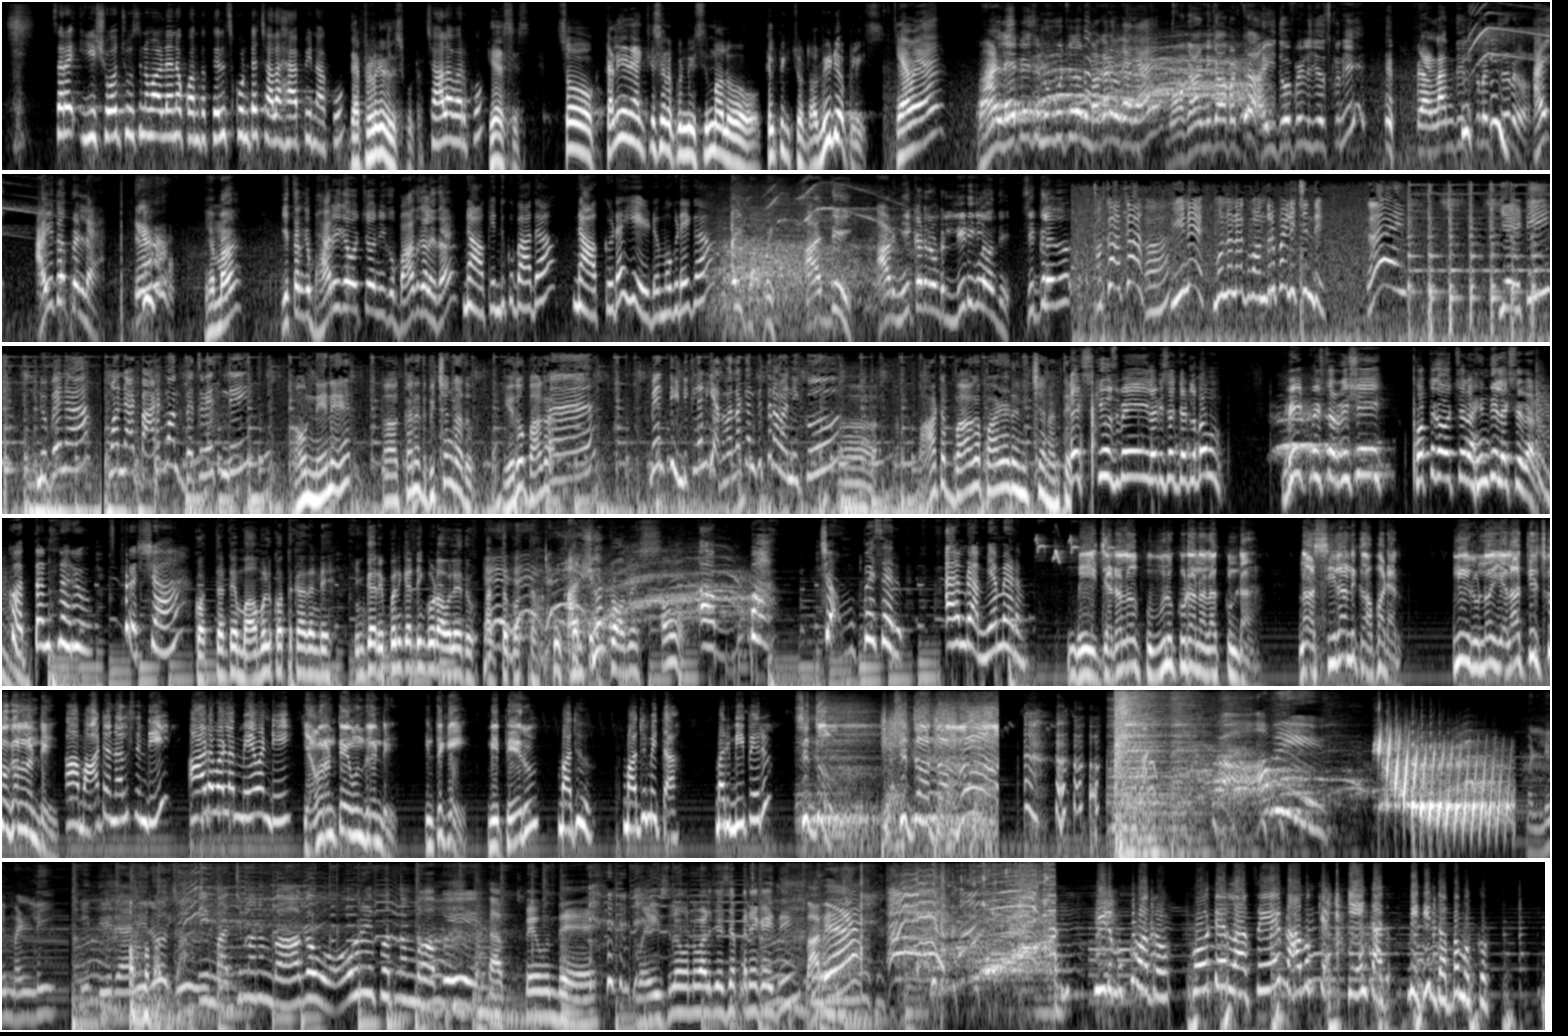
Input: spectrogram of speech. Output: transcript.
సరే ఈ షో చూసిన వాళ్ళైనా కొంత తెలుసుకుంటే చాలా హ్యాపీ నాకు. చాలా వరకు. సో కళ్యాణ్ యాక్ట్ చేసిన కొన్ని సినిమాలు క్లిప్పింగ్ చూద్దాం వీడియో ప్లీజ్. ఏమయ్యా? వాళ్ళు లేపేసి నువ్వు కూర్చున్నావు మగడవు కదా? మొగాడిని కాబట్టి ఐదో పెళ్ళి చేసుకుని పెళ్ళాన్ని తీసుకుని ఐదో పెళ్ళా? ఏమ్మా? ఇతనికి భారీగా వచ్చావు నీకు బాధగా లేదా నాకెందుకు బాధ? నాకు కూడా ఏడు మొగుడేగా. అయ్యి బాబాయ్ అది ఆవిడ నీకడ రెండు లీడింగ్లో ఉంది. సిగ్గులేదు? అక్క అక్క ఈయనే మొన్న నాకు వంద రూపాయలు ఇచ్చింది. ఏటి? నువ్వేనా? మొన్న పాటకు మనకు బెచ్చవేసింది అవును నేనే. కానీ అది బిచ్చం కాదు. ఏదో బాగా. మేము తిండికిలని ఎదవల్లా కనిపిస్తున్నావా నీకు? పాట బాగా పాడాడని ఇచ్చాను అంతే. Excuse me ladies and gentlemen meet mister Rishi కొత్తగా వచ్చిన హిందీ లెక్చరర్ కొత్త అంటున్నారు. ఫ్రెషా కొత్త అంటే మామూలు కొత్త కాదండి. ఇంకా రిబ్బన్ కటింగ్ కూడా అవ్వలేదు. అంత కొత్త. ప్రామిస్ అబ్బా చంపేశారు. I'm Ramya madam. మీ జడలో పువ్వులు కూడా నలగకుండా నా శీలాన్ని కాపాడారు. మీ రుణం ఎలా తీర్చుకోగలనండి? ఆ మాట అనాల్సింది ఆడవాళ్ళం మేమండి. ఎవరంటే ఉందిలేండి ఇంతకీ మీ పేరు? మధు మధుమిత. మరి మీ పేరు? సిద్ధు. సిద్ధార్థ! మళ్ళీ మళ్ళీ ఇది రాని రోజు. ఈ మధ్య మనం బాగా ఓవర్ అయిపోతున్నాం బాబు. తప్పే ఉందే. వయసులో ఉన్న వాళ్ళు చేసే పనే కైతే బాబే వీడి ముక్కు మాత్రం కోటేరులా సేమ్ నా ముక్కే ఏం కాదు మీది దొబ్బ ముక్కు.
